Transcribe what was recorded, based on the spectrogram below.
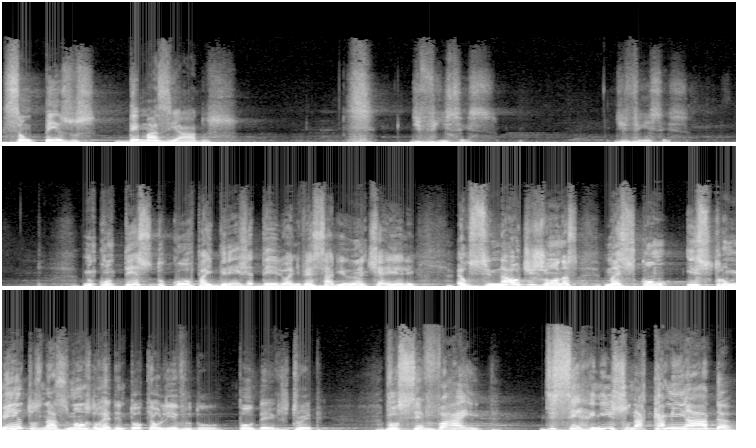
são pesos demasiados. Difíceis. Difíceis. No contexto do corpo, a igreja é dele, o aniversariante é ele, é o sinal de Jonas, mas como instrumentos nas mãos do Redentor, que é o livro do Paul David Tripp, você vai discernir isso na caminhada.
